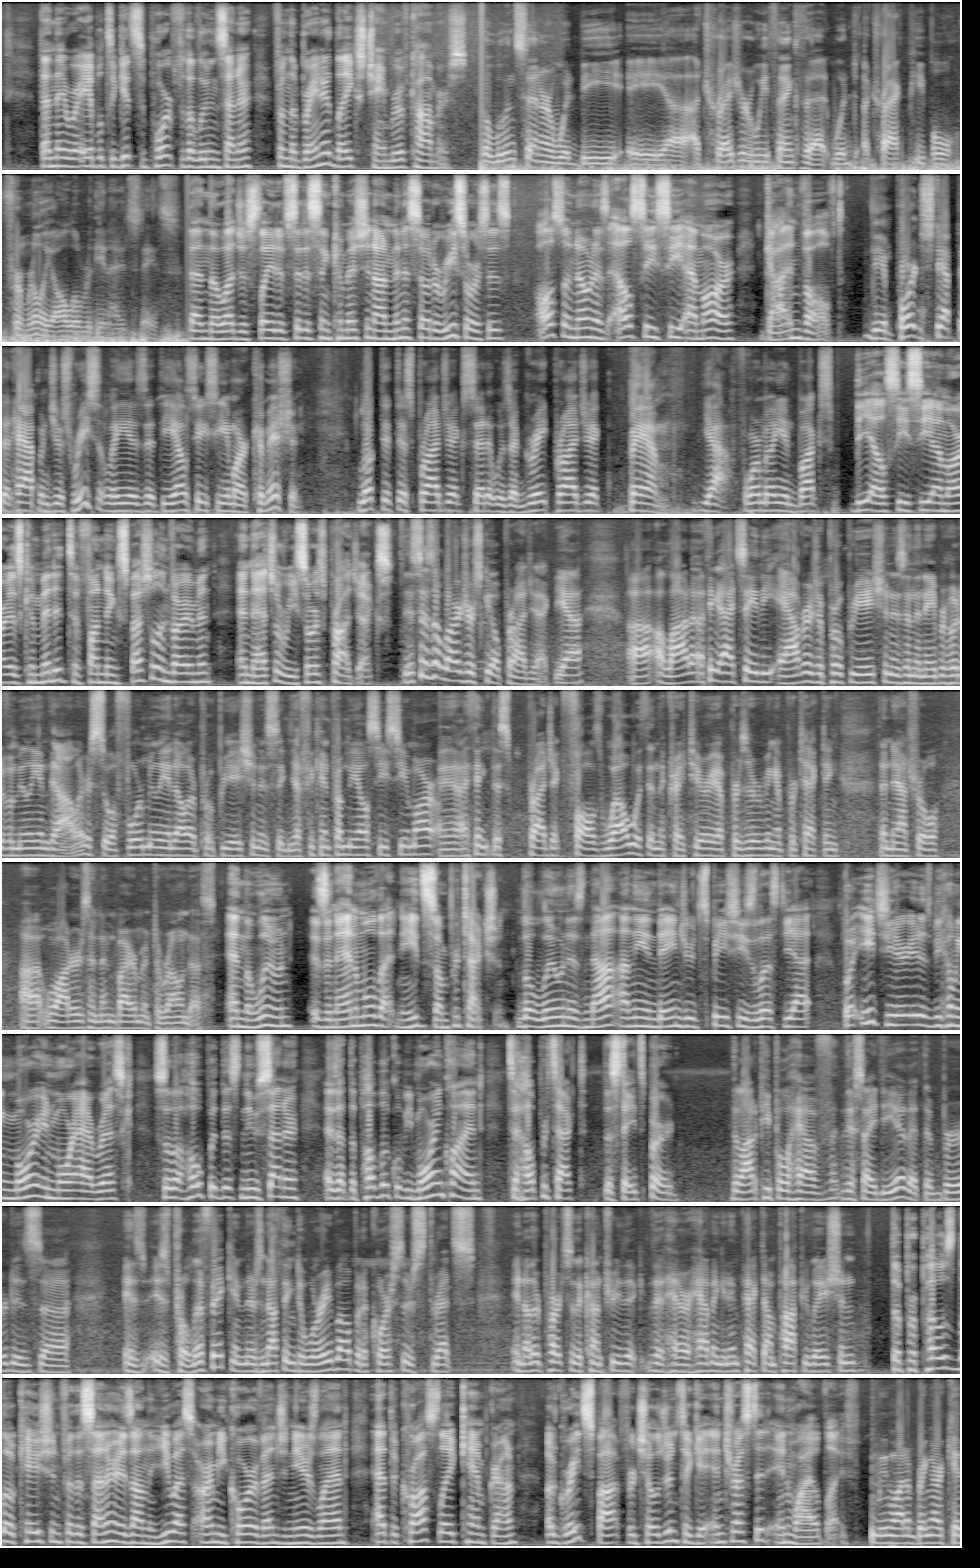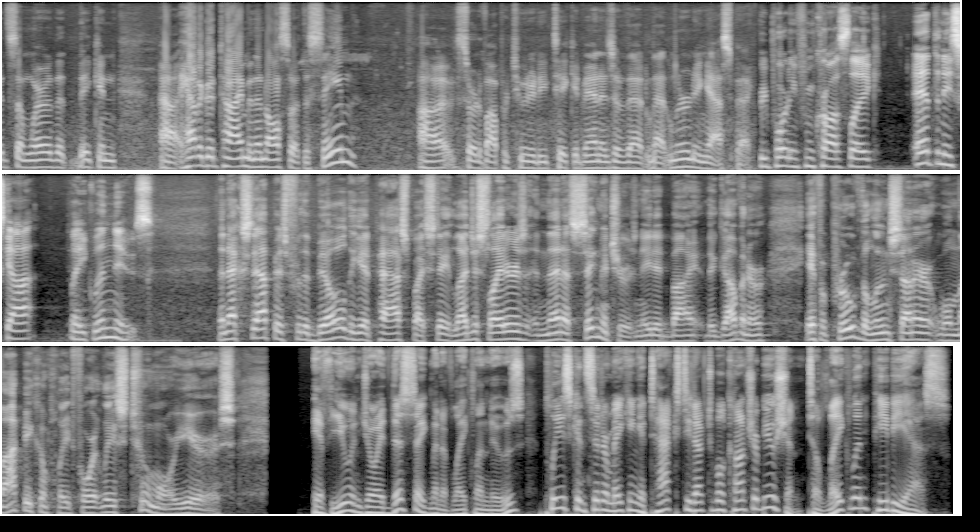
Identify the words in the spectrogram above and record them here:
Then they were able to get support for the Loon Center from the Brainerd Lakes Chamber of Commerce. The Loon Center would be a, uh, a treasure, we think, that would attract people from really all over the United States. Then the Legislative Citizen Commission on Minnesota Resources, also known as LCCMR, got involved. The important step that happened just recently is that the LCCMR Commission looked at this project, said it was a great project, bam, yeah, four million bucks. The LCCMR is committed to funding special environment and natural resource projects. This is a larger scale project, yeah. Uh, a lot of, I think I'd say the average appropriation is in the neighborhood of a million dollars, so a $4 million appropriation is significant from the LCCMR. And I think this project falls well within the criteria of preserving and protecting the natural uh, waters and environment around us. And the loon is an animal that needs some protection. The loon is not on the endangered species list yet, but each year it is becoming more and more at risk. So the hope with this new center is that the public will be more inclined to help protect the state's bird. A lot of people have this idea that the bird is, uh, is, is prolific and there's nothing to worry about, but of course there's threats in other parts of the country that, that are having an impact on population. The proposed location for the center is on the U.S. Army Corps of Engineers land at the Cross Lake Campground, a great spot for children to get interested in wildlife. We want to bring our kids somewhere that they can uh, have a good time and then also at the same uh, sort of opportunity take advantage of that, that learning aspect. Reporting from Cross Lake, Anthony Scott, Lakeland News. The next step is for the bill to get passed by state legislators and then a signature is needed by the governor. If approved, the Loon Center will not be complete for at least two more years. If you enjoyed this segment of Lakeland News, please consider making a tax-deductible contribution to Lakeland PBS.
